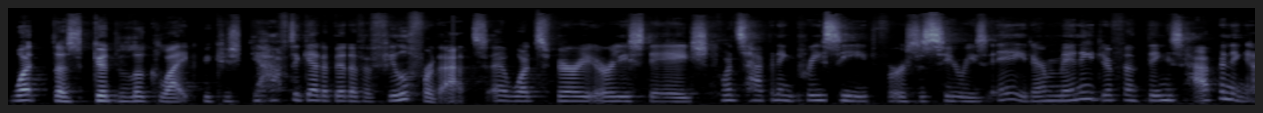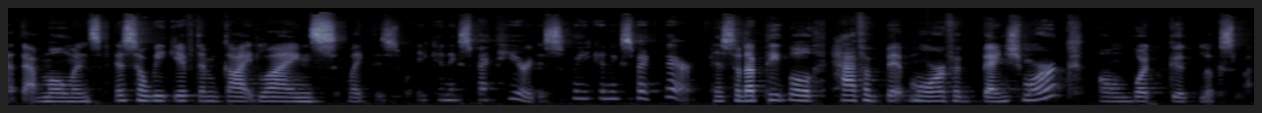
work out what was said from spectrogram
What does good look like? Because you have to get a bit of a feel for that. Uh, what's very early stage? What's happening pre seed versus series A? There are many different things happening at that moment. And so we give them guidelines like this is what you can expect here, this is what you can expect there. And so that people have a bit more of a benchmark on what good looks like.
